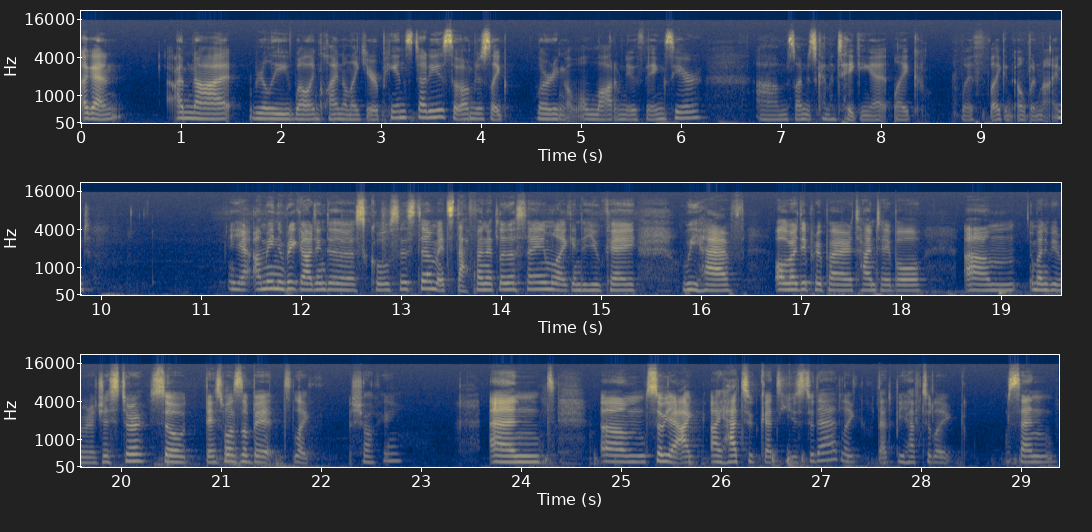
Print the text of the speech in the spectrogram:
Again, I'm not really well inclined on like European studies, so I'm just like learning a, lot of new things here. Um, so I'm just kind of taking it like with like an open mind. Yeah, I mean, regarding the school system, it's definitely the same. Like in the UK, we have already prepared a timetable um, when we register. So this was a bit like shocking. And um, so yeah, I, I had to get used to that, like that we have to like send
